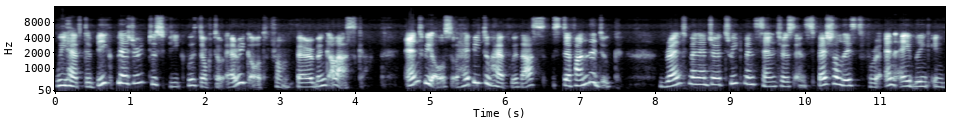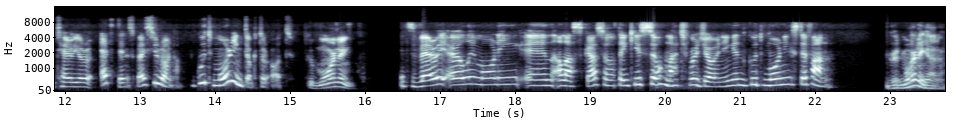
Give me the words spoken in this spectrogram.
We have the big pleasure to speak with Dr. Eric Ott from Fairbank, Alaska. And we're also happy to have with us Stefan Leduc, Brand Manager, Treatment Centers and Specialist for Enabling Interior at Dentsply Sirona. Good morning, Dr. Ott. Good morning. It's very early morning in Alaska, so thank you so much for joining. And good morning, Stefan. Good morning, Anna.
